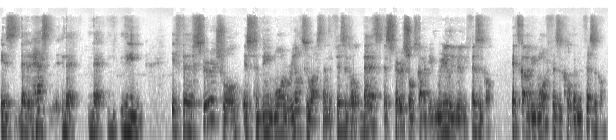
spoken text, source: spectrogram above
is that it has that that the if the spiritual is to be more real to us than the physical, then it's the spiritual's got to be really, really physical. It's got to be more physical than the physical.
